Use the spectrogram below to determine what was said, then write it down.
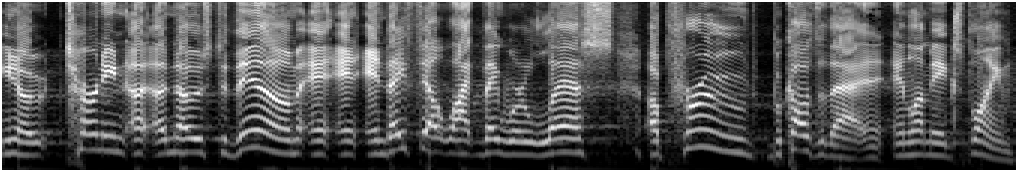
you know, turning a, a nose to them, and, and, and, they felt like they were less approved because of that. And, and let me explain.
